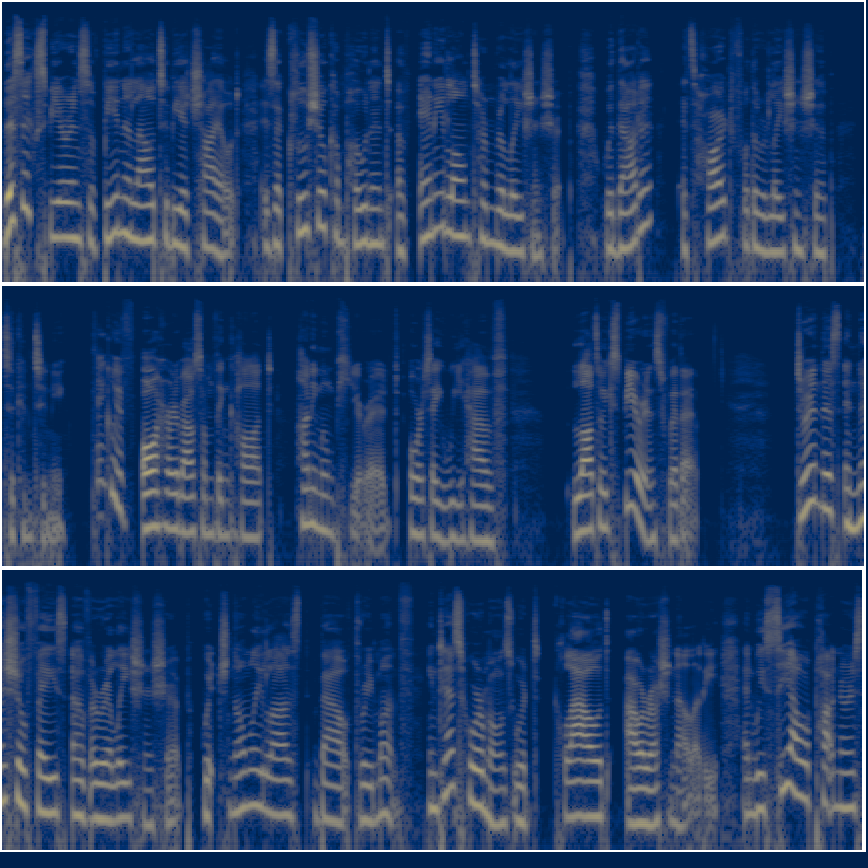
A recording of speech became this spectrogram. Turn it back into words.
this experience of being allowed to be a child is a crucial component of any long term relationship. Without it, it's hard for the relationship to continue. I think we've all heard about something called honeymoon period, or say we have lots of experience with it. During this initial phase of a relationship, which normally lasts about three months, intense hormones would cloud our rationality, and we see our partners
